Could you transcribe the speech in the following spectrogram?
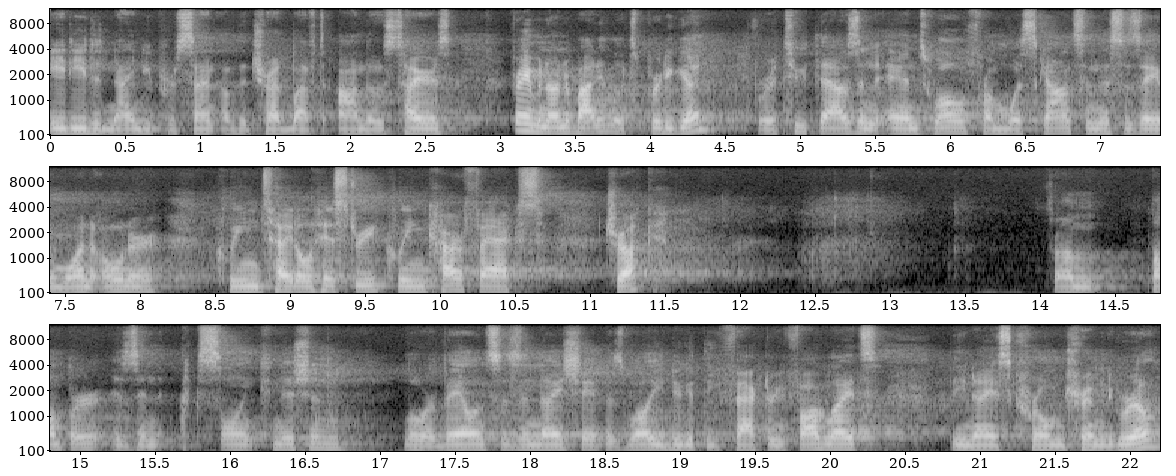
80 to 90% of the tread left on those tires. Frame and underbody looks pretty good. For a 2012 from Wisconsin, this is a one owner, clean title history, clean Carfax truck. From bumper is in excellent condition. Lower valence is in nice shape as well. You do get the factory fog lights, the nice chrome trimmed grille.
